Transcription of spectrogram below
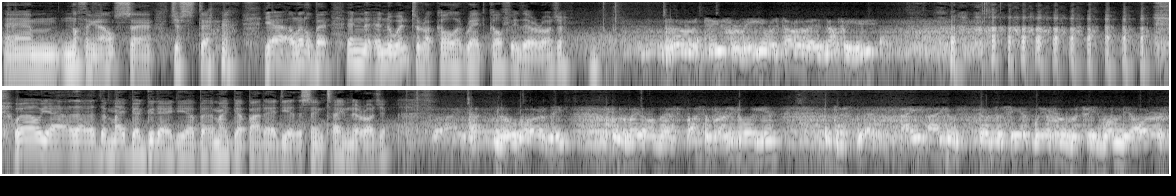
um, nothing else. Uh, just uh, yeah, a little bit. In in the winter, I call it red coffee. There, Roger. That was two for me. It was talking not for you. well, yeah, that, that might be a good idea, but it might be a bad idea at the same time, there, Roger. No bother. Put away on that bus of Vertigo again. But just, uh, I, I can start to see it wavering between one and the other,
